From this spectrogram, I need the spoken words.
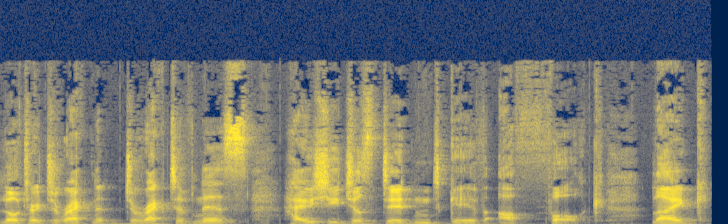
Loved her direct directiveness. How she just didn't give a fuck. Like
